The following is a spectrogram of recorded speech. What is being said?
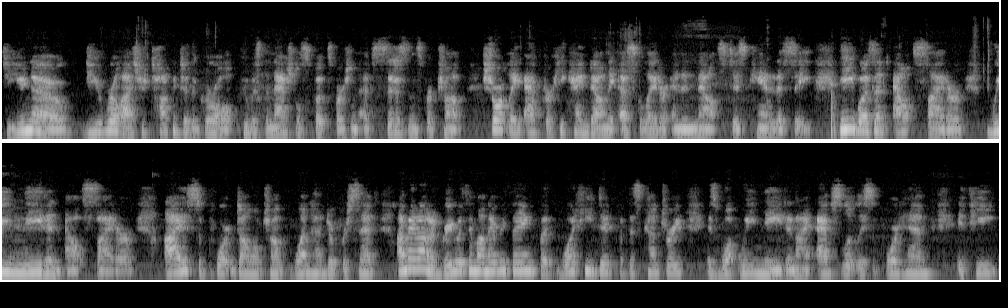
Do you know, do you realize you're talking to the girl who was the national spokesperson of Citizens for Trump shortly after he came down the escalator and announced his candidacy? He was an outsider. We need an outsider. I support Donald Trump 100%. I may not agree with him on everything, but what he did for this country is what we need. And I absolutely support him if he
